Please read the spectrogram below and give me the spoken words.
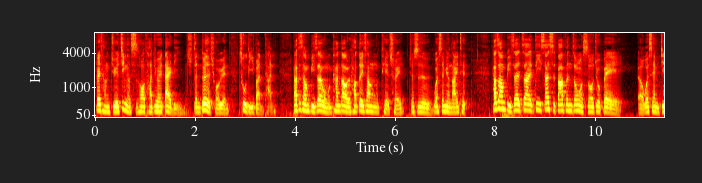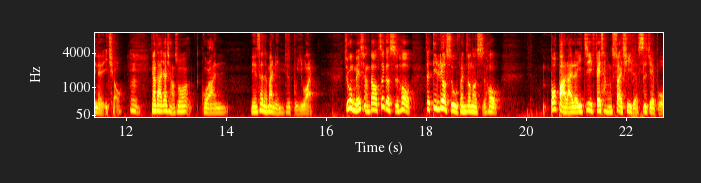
非常绝境的时候，他就会带领整队的球员触底反弹。那这场比赛我们看到了他对上铁锤，就是 West Ham United。他这场比赛在第三十八分钟的时候就被呃 West Ham 进了一球。嗯，那大家想说，果然联赛的曼联就是不意外。结果没想到这个时候，在第六十五分钟的时候，，Boba 来了一记非常帅气的世界波。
